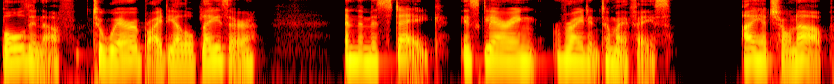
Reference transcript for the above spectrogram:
bold enough to wear a bright yellow blazer. And the mistake is glaring right into my face. I had shown up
